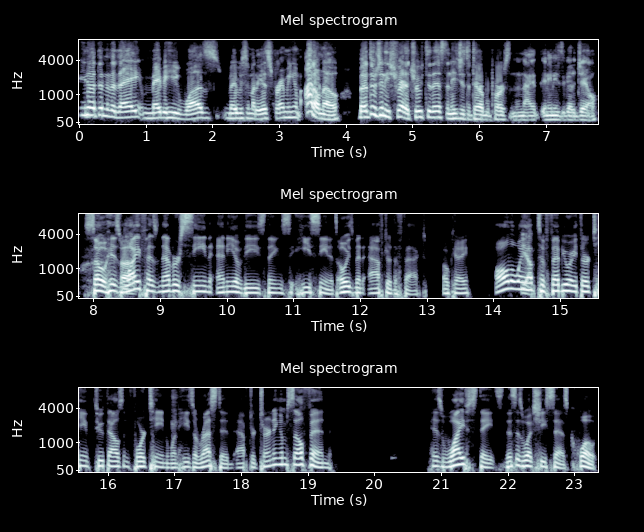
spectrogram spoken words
You know, at the end of the day, maybe he was, maybe somebody is framing him. I don't know. But if there's any shred of truth to this, then he's just a terrible person, and I and he needs to go to jail. So his Uh, wife has never seen any of these things he's seen. It's always been after the fact. Okay. All the way Yeah. up to February 13th, 2014, when he's arrested after turning himself in. His wife states, this is what she says, quote,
